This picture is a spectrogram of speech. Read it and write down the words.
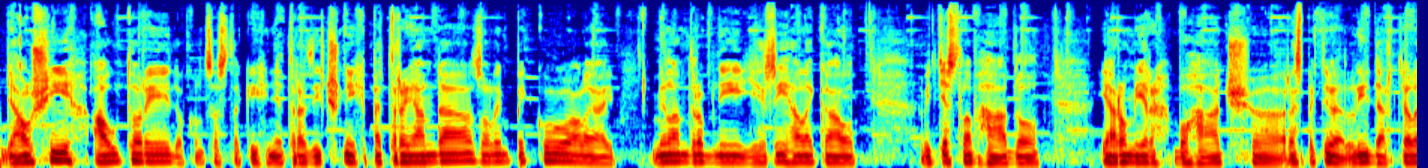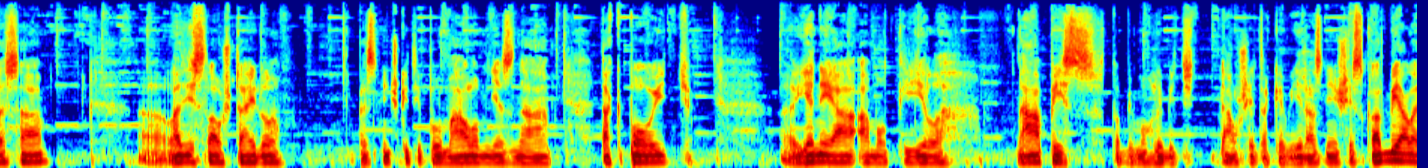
ďalší autory, dokonca z takých netradičných Petr Janda z Olympiku, ale aj Milan Drobný, Jiří Halekal, Viteslav Hádl, Jaromír Boháč, respektíve líder Telesa, Ladislav Štajdl, pesničky typu Málo mne zná, Tak pojď, Jenia a Motýl, Nápis, to by mohli byť ďalšie také výraznejšie skladby, ale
